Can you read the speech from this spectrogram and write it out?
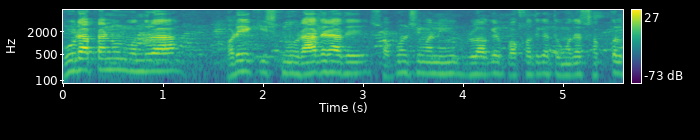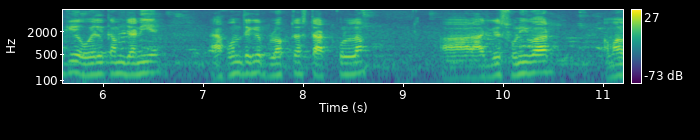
গুড আফটারনুন বন্ধুরা। হরে কৃষ্ণ, রাধে রাধে। স্বপন সীমা নিউ ব্লগের পক্ষ থেকে তোমাদের সকলকে ওয়েলকাম জানিয়ে এখন থেকে ব্লগটা স্টার্ট করলাম। আর আজকে শনিবার, আমার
